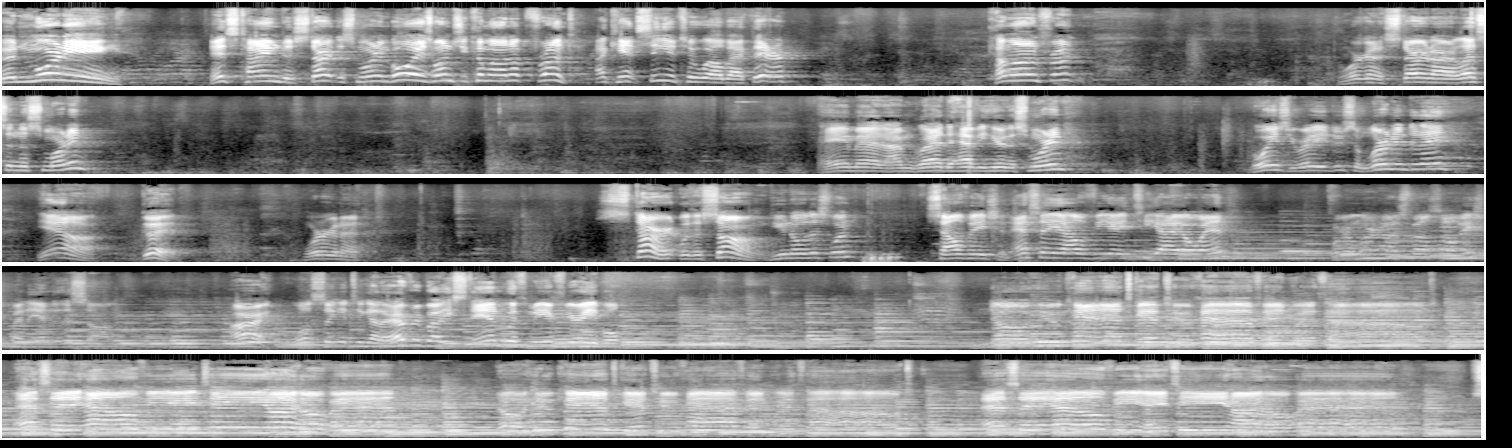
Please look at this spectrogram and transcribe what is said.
Good morning. It's time to start this morning. Boys, why don't you come on up front? I can't see you too well back there. Come on front. We're going to start our lesson this morning. Amen. I'm glad to have you here this morning. Boys, you ready to do some learning today? Yeah, good. We're going to start with a song. Do you know this one? Salvation. S A L V A T I O N. We're going to learn how to spell salvation by the end of this song. All right, we'll sing it together. Everybody, stand with me if you're able. No, you can't get to heaven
